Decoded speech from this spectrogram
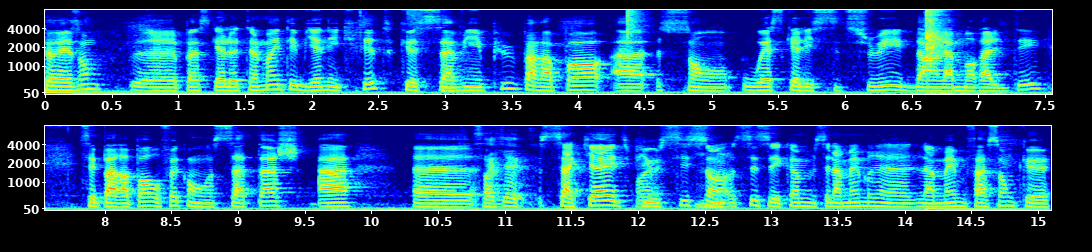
T'as raison, euh, parce qu'elle a tellement été bien écrite que ça vient plus par rapport à son où est-ce qu'elle est située dans la moralité. C'est par rapport au fait qu'on s'attache à. Euh, Ça quête. sa quête puis Ouais. aussi son tu sais, c'est comme c'est la même euh, la même façon que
